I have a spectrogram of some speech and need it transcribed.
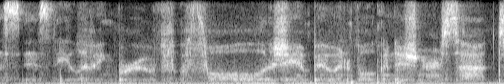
this is the Living Proof Full Shampoo and Full Conditioner Set.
